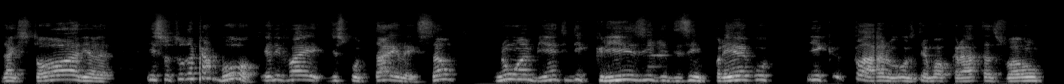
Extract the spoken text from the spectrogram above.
da história. Isso tudo acabou. Ele vai disputar a eleição num ambiente de crise, de desemprego, e, claro, os democratas vão,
